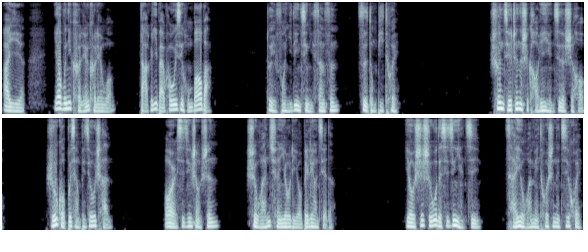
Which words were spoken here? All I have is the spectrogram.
阿姨，要不你可怜可怜我，打个一百块微信红包吧。对方一定敬你三分，自动逼退。春节真的是考验演技的时候。如果不想被纠缠，偶尔戏精上身，是完全有理由被谅解的。有识时务的戏精演技，才有完美脱身的机会。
